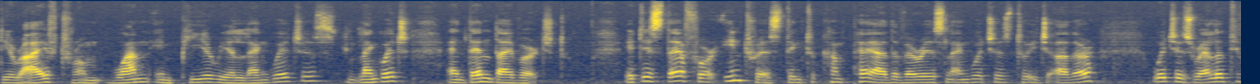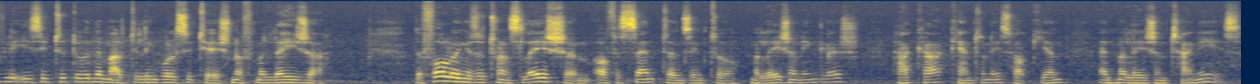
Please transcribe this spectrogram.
derived from one imperial languages, language and then diverged. It is therefore interesting to compare the various languages to each other, which is relatively easy to do in the multilingual situation of Malaysia. The following is a translation of a sentence into Malaysian English, Hakka, Cantonese, Hokkien, and Malaysian Chinese.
